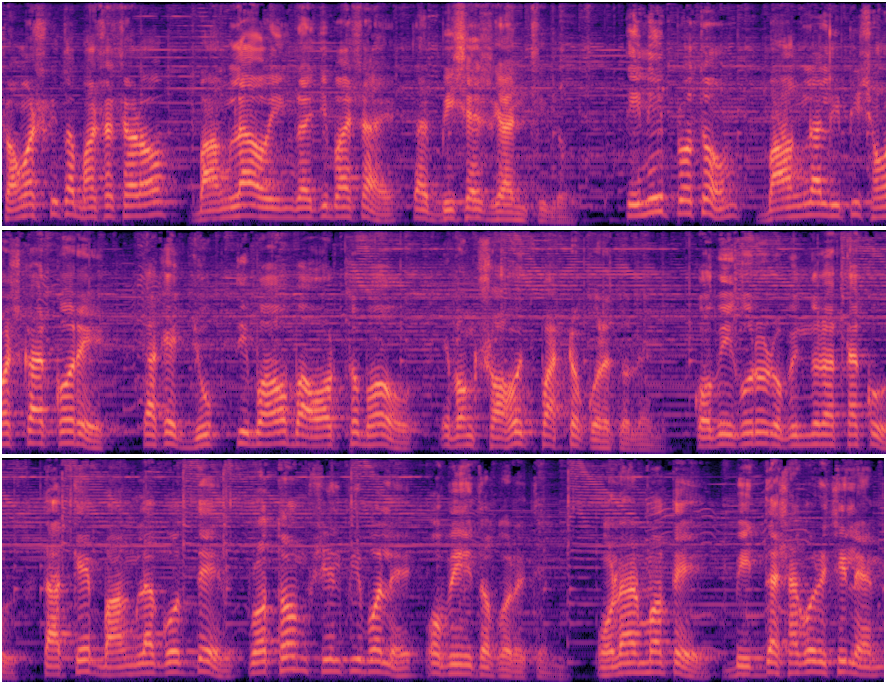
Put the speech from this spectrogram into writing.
সংস্কৃত ভাষা ছাড়াও বাংলা ও ইংরাজি ভাষায় তার বিশেষ জ্ঞান ছিল। তিনি প্রথম বাংলা লিপি সংস্কার করে তাকে যুক্তিবহ বা অর্থবহ এবং সহজ পাঠ্য করে তোলেন। কবিগুরু রবীন্দ্রনাথ ঠাকুর তাকে বাংলা গদ্যের প্রথম শিল্পী বলে অভিহিত করেছেন। ওনার মতে বিদ্যাসাগরই ছিলেন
